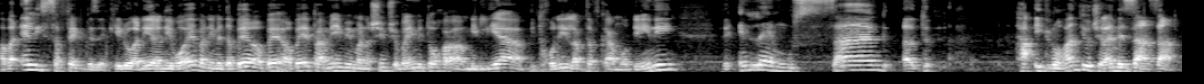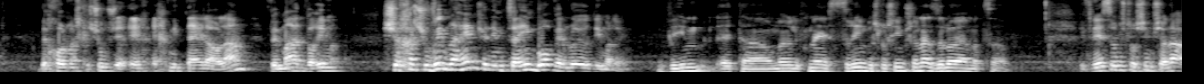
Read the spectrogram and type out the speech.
אבל אין לי ספק בזה. כאילו, אני, אני רואה ואני מדבר הרבה, הרבה פעמים עם אנשים שבאים מתוך המיליה הביטחוני, לאו דווקא המודיעיני, ואין להם מושג, האיגנורנטיות שלהם מזעזעת בכל מה שקשור שאיך איך מתנהל העולם, ומה הדברים שחשובים להם שנמצאים בו והם לא יודעים עליהם. ואם אתה אומר לפני 20 ו-30 שנה זה לא היה מצב. לפני 20-30 שנה,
